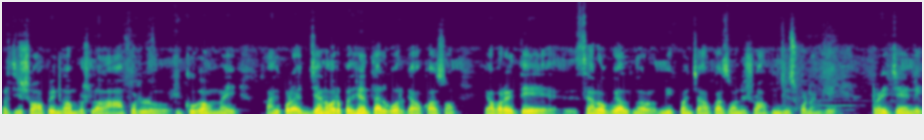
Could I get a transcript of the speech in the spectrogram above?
ప్రతి షాపింగ్ కాంప్లెక్స్లో ఆఫర్లు ఎక్కువగా ఉన్నాయి. అది కూడా జనవరి పదిహేను తారీఖు వరకు అవకాశం. ఎవరైతే సెలవుకు వెళ్తున్నారో మీకు మంచి అవకాశం అండి షాపింగ్ చేసుకోవడానికి. ట్రై చేయండి.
